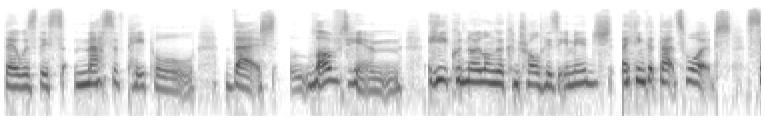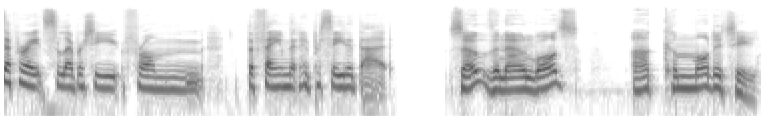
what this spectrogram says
There was this mass of people that loved him. He could no longer control his image. I think that that's what separates celebrity from the fame that had preceded that. So the noun was a commodity.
